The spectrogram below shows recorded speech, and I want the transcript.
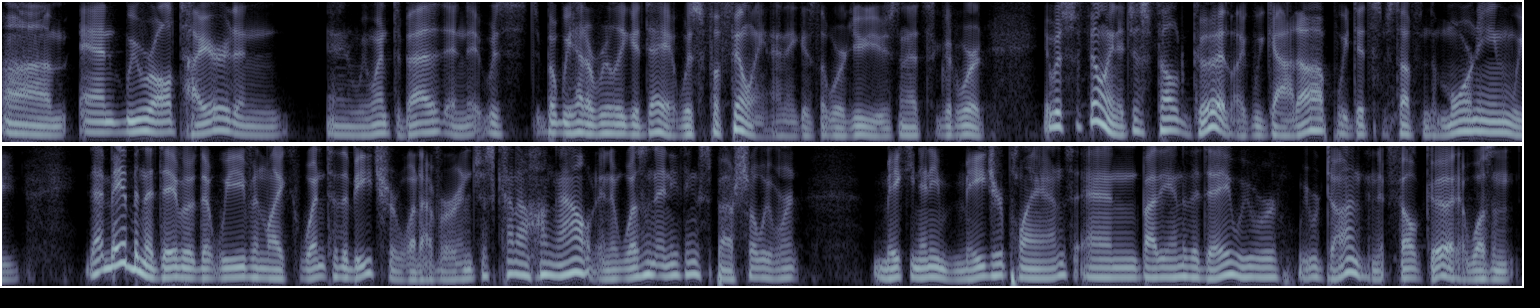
Um, and we were all tired and and we went to bed and it was but we had a really good day. It was fulfilling, I think is the word you used, and that's a good word. It was fulfilling. It just felt good. Like we got up, we did some stuff in the morning, we that may have been the day that we even like went to the beach or whatever and just kind of hung out and it wasn't anything special. We weren't making any major plans and by the end of the day we were we were done and it felt good. It wasn't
